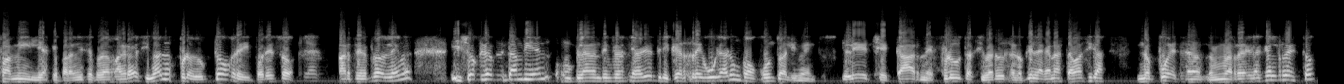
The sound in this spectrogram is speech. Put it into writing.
familias, que para mí es el problema más grave, sino a los productores y por eso parte del problema. Y yo creo que también un plan antiinflacionario tiene que regular un conjunto de alimentos. Leche, carne, frutas y verduras, lo que es la canasta básica, no puede tener la misma regla que el resto,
